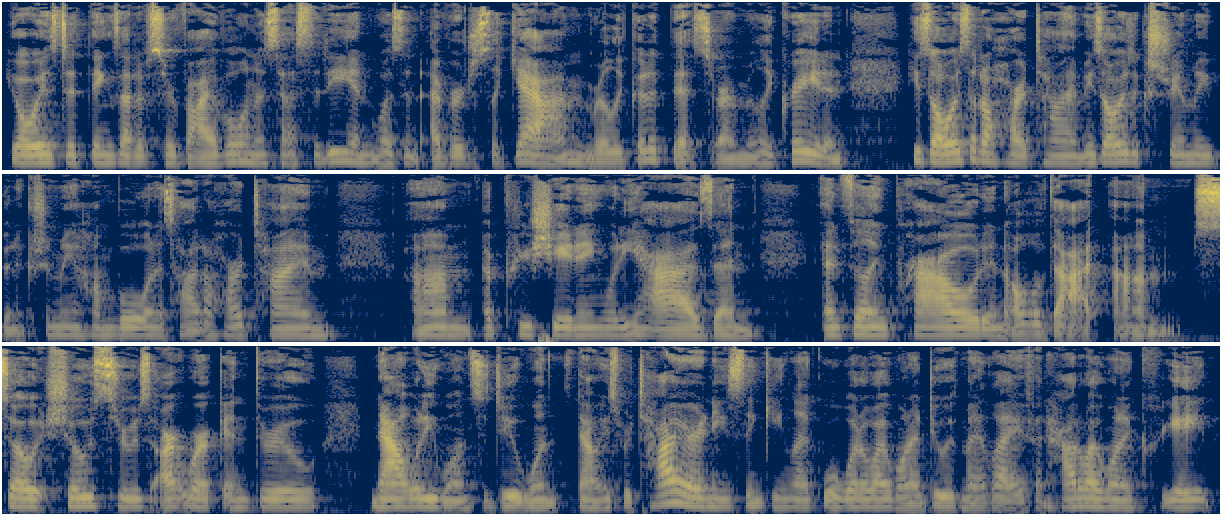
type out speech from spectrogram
he always did things out of survival and necessity and wasn't ever just like, yeah, I'm really good at this or I'm really great. And he's always had a hard time. He's always extremely been extremely humble and has had a hard time um, appreciating what he has and and feeling proud and all of that. Um, so it shows through his artwork and through now what he wants to do once now he's retired and he's thinking like, well, what do I want to do with my life and how do I want to create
